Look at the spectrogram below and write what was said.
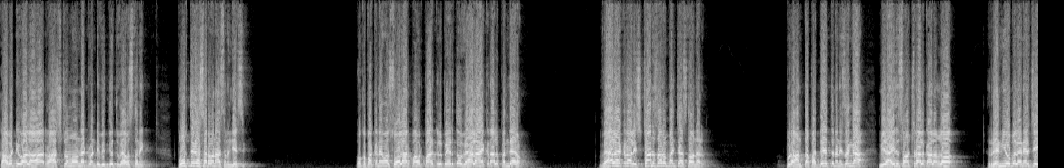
కాబట్టి ఇవాళ రాష్ట్రంలో ఉన్నటువంటి విద్యుత్ వ్యవస్థని పూర్తిగా సర్వనాశనం చేసి. ఒక పక్కనేమో సోలార్ పవర్ పార్కుల పేరుతో వేల ఎకరాలు పందేరం. వేల ఎకరాలు ఇష్టానుసారం పనిచేస్తూ ఉన్నారు. ఇప్పుడు అంత పెద్ద ఎత్తున నిజంగా మీరు ఐదు సంవత్సరాల కాలంలో రెన్యూబుల్ ఎనర్జీ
